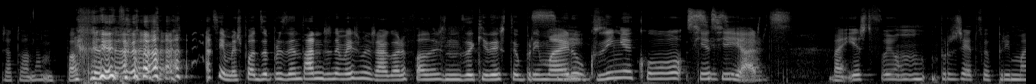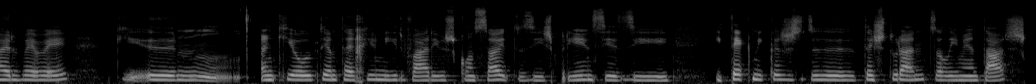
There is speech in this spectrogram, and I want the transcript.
Já estou a andar muito para Sim, mas podes apresentar-nos na mesma. Já agora falas-nos aqui deste teu primeiro Sim. Cozinha com Ciência, Ciência e Arte. Arte. Bem, este foi um projeto, foi o primeiro bebê que, um, em que eu tentei reunir vários conceitos e experiências e, e técnicas de texturantes alimentares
